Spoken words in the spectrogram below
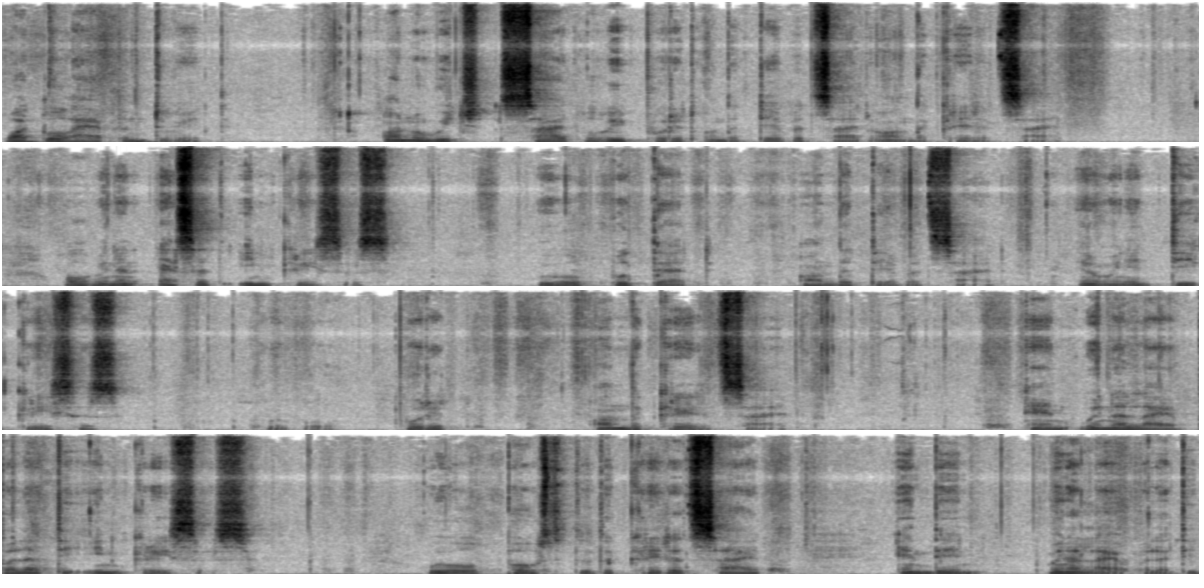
what will happen to it? On which side will we put it? On the debit side or on the credit side? Well when an asset increases we will put that on the debit side. And when it decreases we will put it on the credit side. And when a liability increases we will post it to the credit side. And then when a liability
